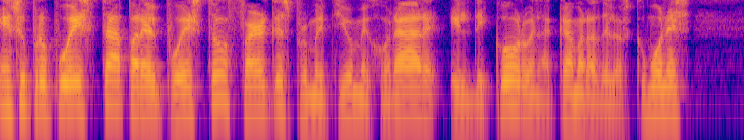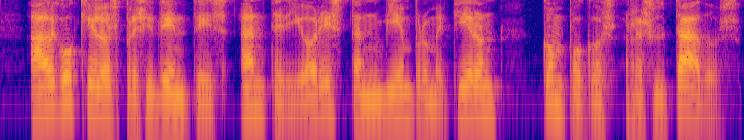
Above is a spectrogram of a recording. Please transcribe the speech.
En su propuesta para el puesto, Fergus prometió mejorar el decoro en la Cámara de los Comunes, algo que los presidentes anteriores también prometieron con pocos resultados.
